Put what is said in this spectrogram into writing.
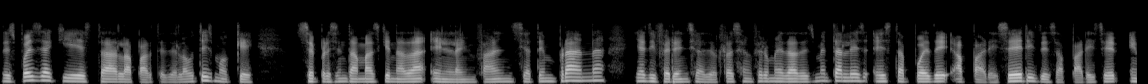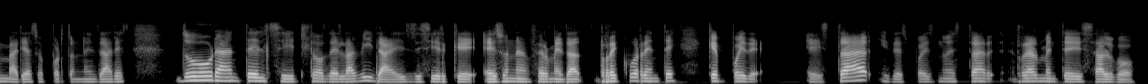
Después de aquí está la parte del autismo, que se presenta más que nada en la infancia temprana y a diferencia de otras enfermedades mentales, esta puede aparecer y desaparecer en varias oportunidades durante el ciclo de la vida, es decir, que es una enfermedad recurrente que puede estar y después no estar, realmente es algo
